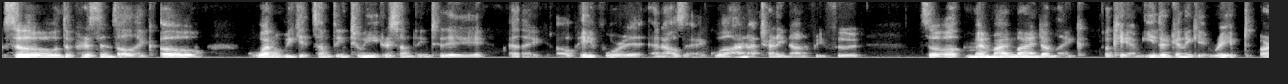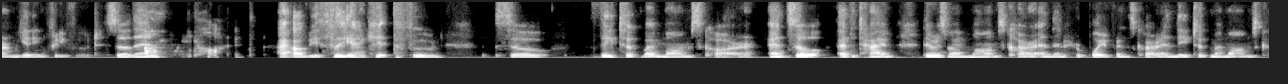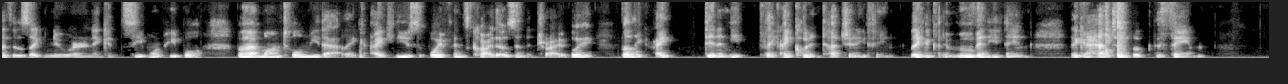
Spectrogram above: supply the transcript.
so the person's all like, oh, why don't we get something to eat or something today? And like I'll pay for it. And I was like, well, I'm not turning down free food. So uh, in my mind, I'm like, okay, I'm either gonna get raped or I'm getting free food. So then, Oh my god. I obviously I get the food. So they took my mom's car, and so at the time there was my mom's car and then her boyfriend's car, and they took my mom's because it was like newer and it could seat more people. But my mom told me that like I could use the boyfriend's car that was in the driveway, but like I didn't need like I couldn't touch anything, like I couldn't move anything, like I had to look the same.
